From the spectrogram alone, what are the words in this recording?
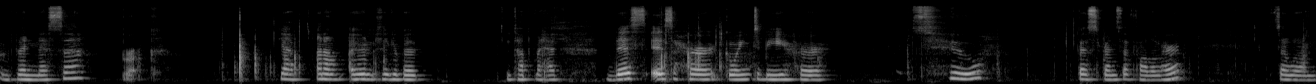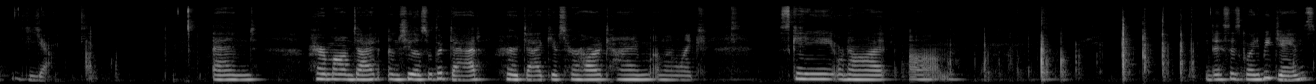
Vanessa Brooke. Yeah, I know. I couldn't think of it on top of my head. This is her going to be her two best friends that follow her. So, um, yeah. And her mom died, and she lives with her dad. Her dad gives her a hard time about, like, skinny or not. Um, this is going to be James.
